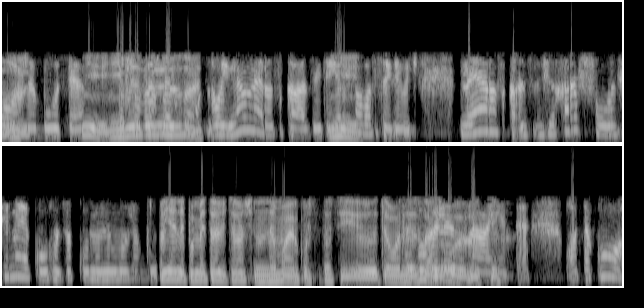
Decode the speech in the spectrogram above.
Може бути. Ні, ні, Якщо ви просто не знаєте. Ой, нам не розказуєте, Ні. Ярослав Васильович. Не розказуйте. Хорошо, згідно якого закону не може бути. Ну, Я не пам'ятаю що немає конституції, е, цього не Бо ви знаю. не е, знаєте. Отаку,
